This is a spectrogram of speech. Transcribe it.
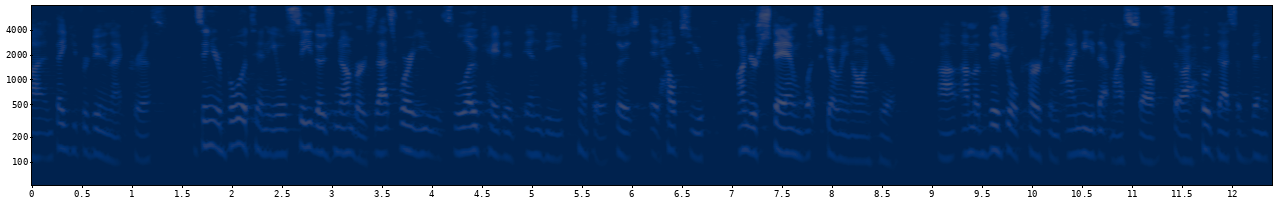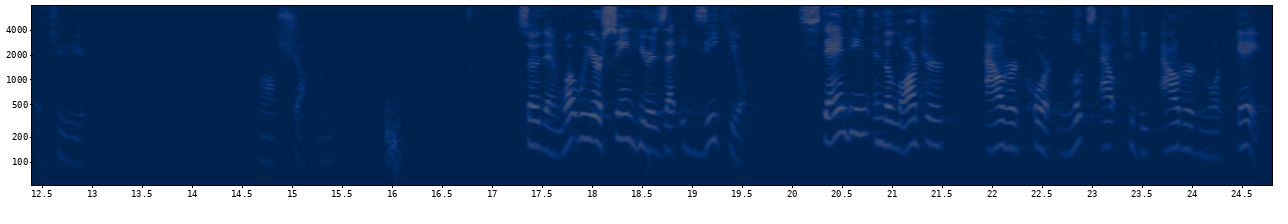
uh, and thank you for doing that, Chris. It's in your bulletin. You'll see those numbers. That's where he is located in the temple. So it helps you understand what's going on here. Uh, I'm a visual person. I need that myself. So I hope that's a benefit to you. We're all shuffling. So then, what we are seeing here is that Ezekiel standing in the larger outer court, looks out to the outer north gate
